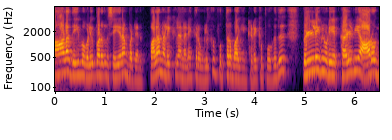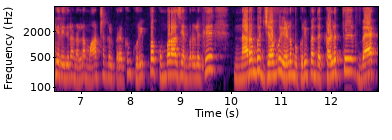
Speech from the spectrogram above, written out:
நாளாக தெய்வ வழிபாடுகள் செய்கிறேன் பட் எனக்கு பலன் அளிக்கல நினைக்கிறவங்களுக்கு புத்திர பாகியம் கிடைக்க போகுது. பிள்ளைகளுடைய கல்வி ஆரோக்கிய ரீதியில் நல்ல மாற்றங்கள் பிறக்கும். குறிப்பாக கும்பராசி என்பவர்களுக்கு நரம்பு ஜவ்வு எலும்பு குறிப்பாக இந்த கழுத்து பேக்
